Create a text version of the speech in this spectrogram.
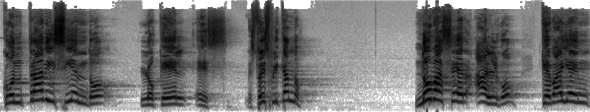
contradiciendo lo que Él es. ¿Me estoy explicando? No va a ser algo que vaya en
